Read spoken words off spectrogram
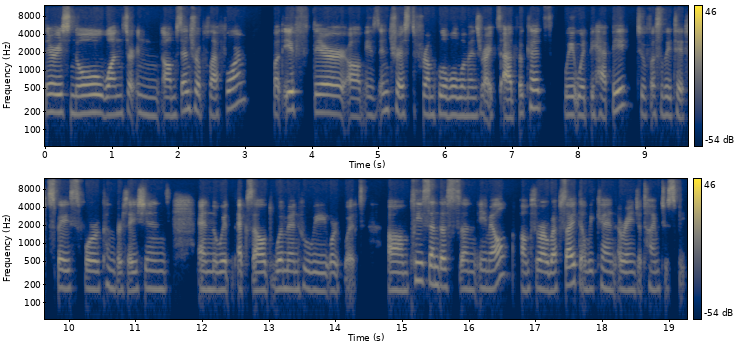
there is no one certain um, central platform, but if there um, is interest from global women's rights advocates, we would be happy to facilitate space for conversations and with exiled women who we work with um, please send us an email um, through our website and we can arrange a time to speak.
